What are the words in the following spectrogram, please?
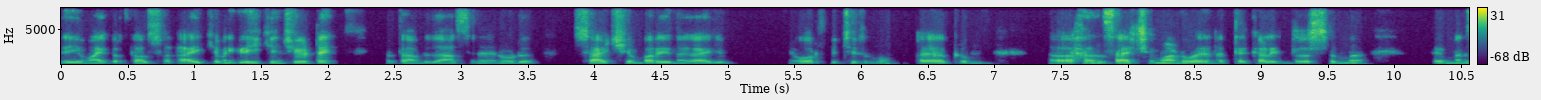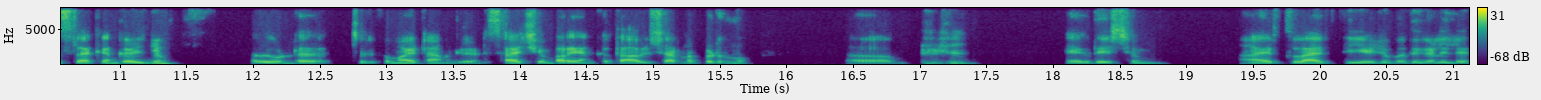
ദൈവമായി കർത്താവ് സഹായിക്കും അനുഗ്രഹിക്കുകയും ചെയ്യട്ടെ. കർത്താവിന്റെ ദാസിനോട് സാക്ഷ്യം പറയുന്ന കാര്യം ഓർപ്പിച്ചിരുന്നു. പലർക്കും സാക്ഷ്യമാണ് വചനത്തെക്കാൾ ഇൻട്രസ്റ്റ് എന്ന് മനസ്സിലാക്കാൻ കഴിഞ്ഞു. അതുകൊണ്ട് ചുരുക്കമായിട്ടാണെങ്കിൽ വേണ്ടി സാക്ഷ്യം പറയാൻ കർത്താവിൽ ശരണപ്പെടുന്നു. ഏകദേശം ആയിരത്തി തൊള്ളായിരത്തി എഴുപതുകളിൽ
